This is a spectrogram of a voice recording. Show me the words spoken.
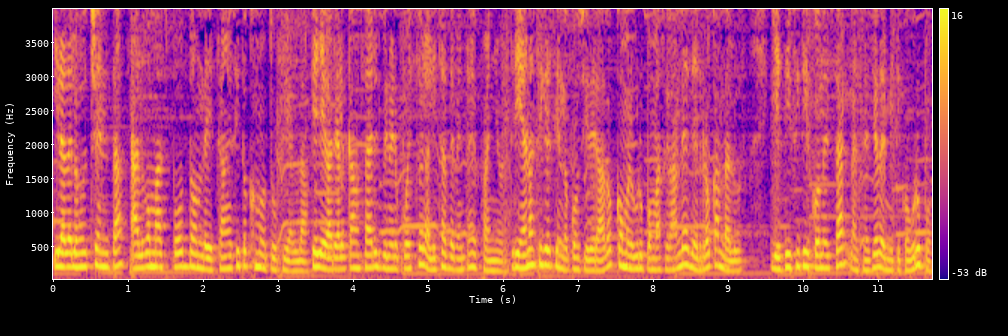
y la de los 80 algo más pop donde están éxitos como Tu Frialdad, que llegaría a alcanzar el primer puesto en las listas de ventas españolas. Triana sigue siendo como el grupo más grande de rock andaluz y es difícil condensar la esencia del mítico grupo.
